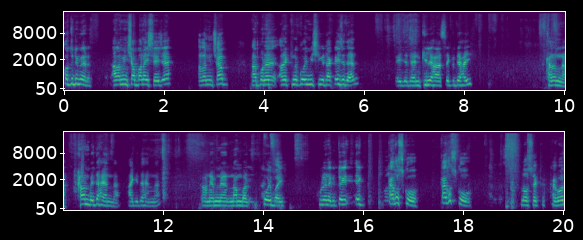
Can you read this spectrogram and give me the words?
কত ডিমের? আলামিন সাহেব বানাইছে এই যে। আলামিন সাহেব তারপরে আরেকটা কই মিশিং এটা এই যে দেন। এই যে দেন কি লেখা আছে একটু দেখাই। খারান না। খারান ভাই দেখায়েন না আগে দেখেন না। কারণ এমনি নাম্বার কই ভাই? খুলে নাকি তো এই- কাগজ কো? কাগজ কো? লস একটা কাগজ।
